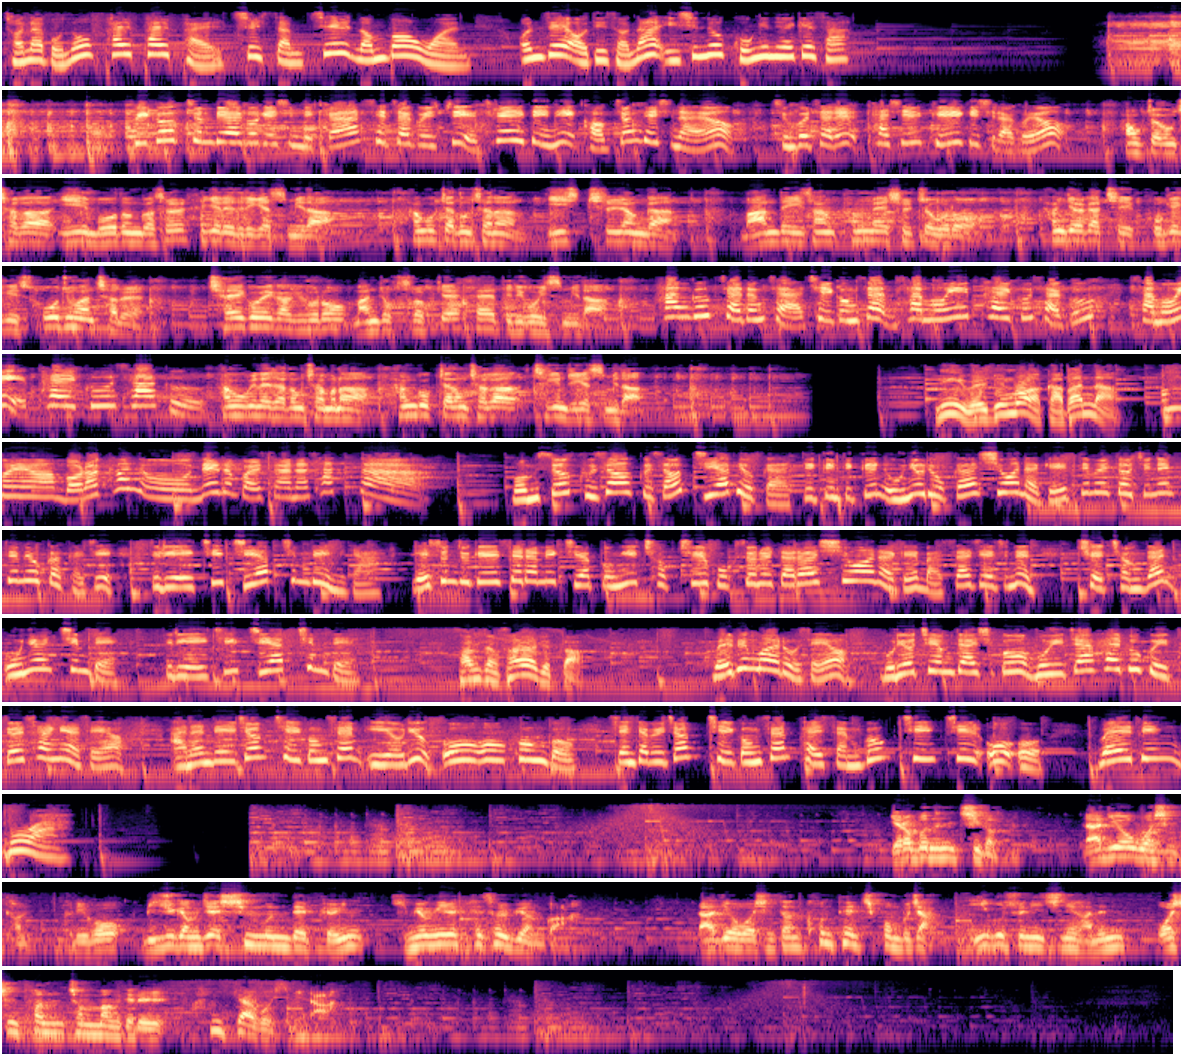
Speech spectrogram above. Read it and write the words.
전화번호 888-737 number 1 언제 어디서나 이신욱 공인회계사 귀국 준비하고 계십니까? 새 차 구입 시 trade-in이 걱정되시나요? 중고차를 파실 계획이시라고요? 한국자동차가 이 모든 것을 해결해 드리겠습니다. 한국자동차는 27년간 만 대 이상 판매 실적으로 한결같이 고객이 소중한 차를 최고의 가격으로 만족스럽게 해드리고 있습니다. 한국자동차 703-352-8949, 352-8949. 한국인의 자동차 문화, 한국자동차가 책임지겠습니다. 네 웰빙모아 가봤나? 엄마야, 뭐라카노? 내는 벌써 하나 샀다. 몸속 구석구석 지압 효과, 뜨끈뜨끈 온열 효과, 시원하게 뜸을 떠주는 뜸 효과까지 3H 지압 침대입니다. 62개의 세라믹 지압봉이 척추의 곡선을 따라 시원하게 마사지해주는 최첨단 온열 침대 3H 지압 침대. 당장 사야겠다. 웰빙모하러 오세요. 무료 체험도 하시고 모이자 할부 구입도 상의하세요. 안한대일점 703-256-5500 센터빌점 703-830-7755 웰빙모아 여러분은 지금 라디오 워싱턴 그리고 미주경제 신문 대표인 김용일 해설위원과 라디오 워싱턴 콘텐츠 본부장 이구순이 진행하는 워싱턴 전망대를 함께하고 있습니다.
